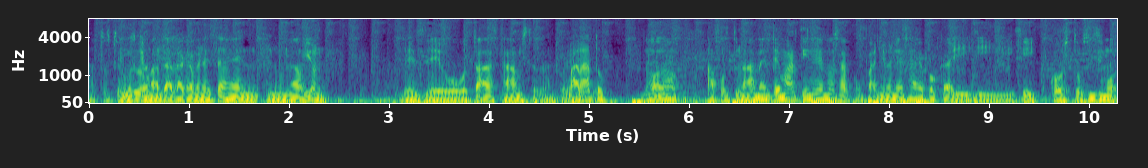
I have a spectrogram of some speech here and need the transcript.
Nosotros tuvimos que mandar la camioneta en, en un avión, desde Bogotá hasta Ámsterdam. Barato. ejemplo. No, no. Afortunadamente Martínez nos acompañó en esa época y, sí, costosísimo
